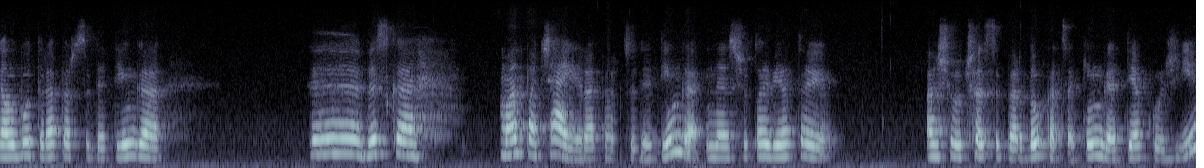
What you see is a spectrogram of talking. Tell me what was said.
galbūt yra per sudėtinga e, viską, man pačiai yra per sudėtinga, nes šitoje vietoje aš jaučiuosi per daug atsakinga tiek už jį,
